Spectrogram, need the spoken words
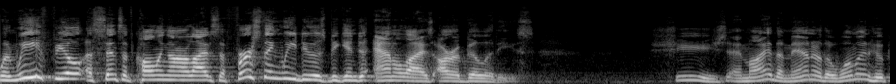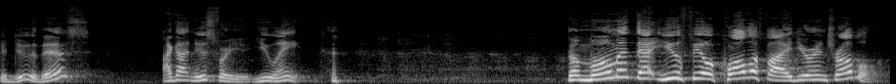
when we feel a sense of calling on our lives, the first thing we do is begin to analyze our abilities. Sheesh, am I the man or the woman who could do this? I got news for you. You ain't. The moment that you feel qualified, you're in trouble.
